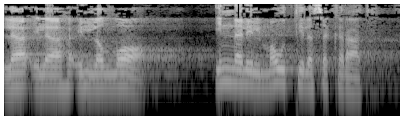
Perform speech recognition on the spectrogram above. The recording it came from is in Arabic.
لا إله إلا الله. إن للموت لسكرات.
